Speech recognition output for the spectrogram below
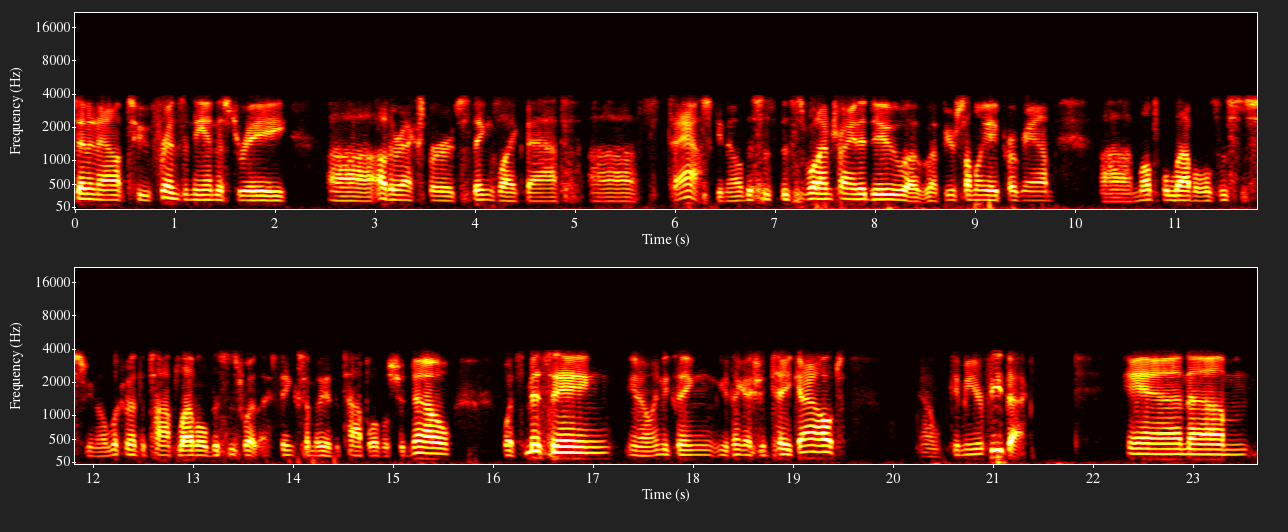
send it out to friends in the industry, uh, other experts, things like that, uh, to ask. You know, this is this is what I'm trying to do a, a beer sommelier program, uh, multiple levels. This is you know looking at the top level. This is what I think somebody at the top level should know. what's missing, you know, anything you think I should take out. You know, give me your feedback. And um,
